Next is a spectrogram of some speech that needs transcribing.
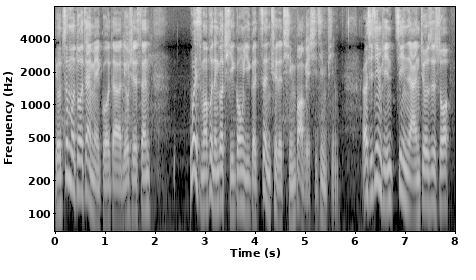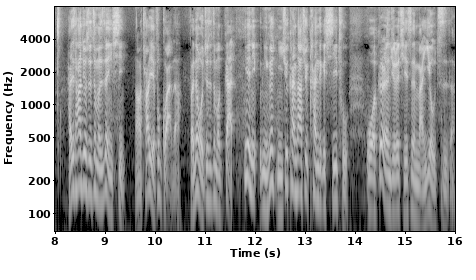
有这么多在美国的留学生。为什么不能够提供一个正确的情报给习近平？而习近平竟然就是说，还是他就是这么任性啊？他也不管了，反正我就是这么干。因为你，你可你去看他去看这个稀土，我个人觉得其实蛮幼稚的。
